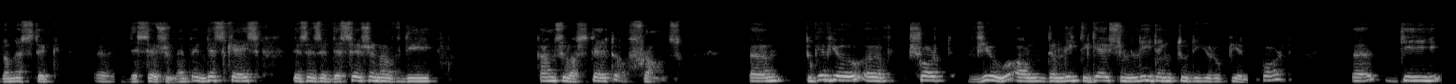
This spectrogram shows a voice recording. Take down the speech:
domestic decision. And in this case, this is a decision of the Council of State of France. Um, to give you a short view on the litigation leading to the European Court, uh, the,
